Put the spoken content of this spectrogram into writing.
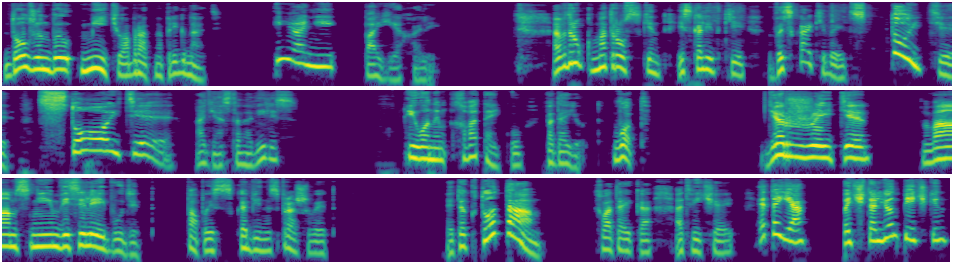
должен был Митю обратно пригнать. И они поехали. А вдруг Матроскин из калитки выскакивает. «Стойте! Стойте!» Они остановились, и он им хватайку подает. «Вот, держите, вам с ним веселей будет». Папа из кабины спрашивает. — Это кто там? — Хватайка отвечает. — Это я, почтальон Печкин,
